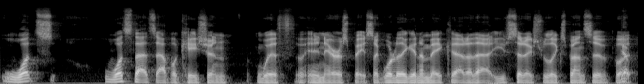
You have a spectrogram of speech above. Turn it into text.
What's what's that's application with in aerospace? Like, what are they going to make out of that? You said it's really expensive, but yep.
